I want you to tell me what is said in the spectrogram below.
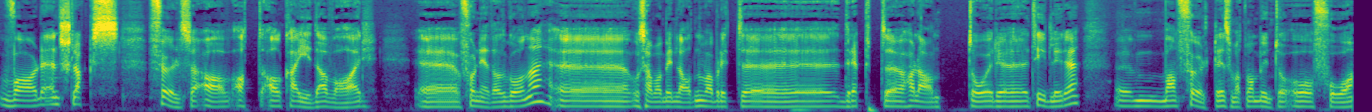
var det en slags følelse av at Al Qaida var for nedadgående. Osama bin Laden var blitt drept halvannet år tidligere. Man følte liksom at man begynte å få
